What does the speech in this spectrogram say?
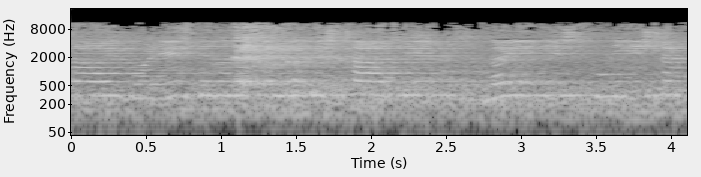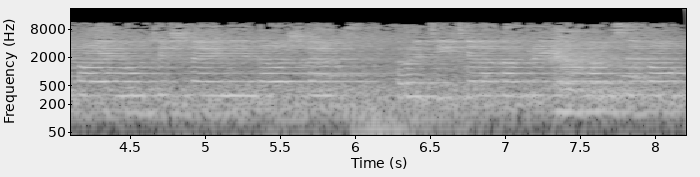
край, болезненно на земле нещадие, но и неисчерпаемо утешение наше. Родителя Гавриила вам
